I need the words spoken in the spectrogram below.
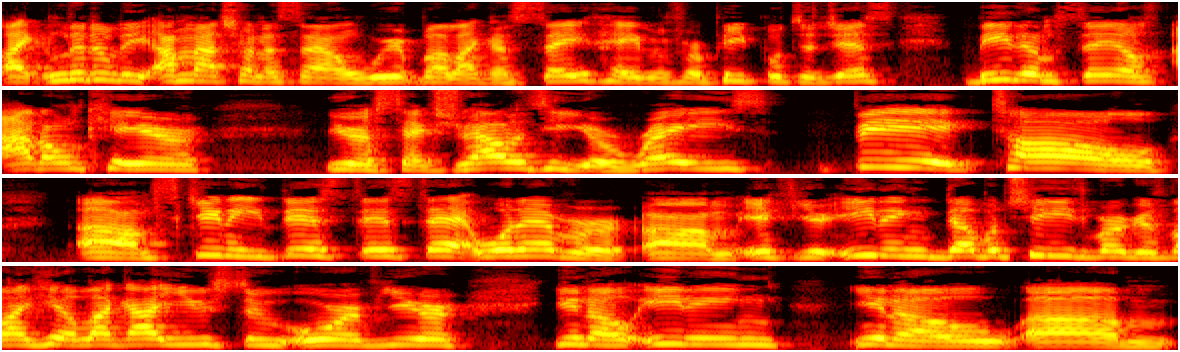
like literally I'm not trying to sound weird, but like a safe haven for people to just be themselves. I don't care your sexuality, your race, big, tall, um, skinny, this, this, that, whatever. Um, if you're eating double cheeseburgers like hell, like I used to, or if you're, you know, eating, you know, um,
